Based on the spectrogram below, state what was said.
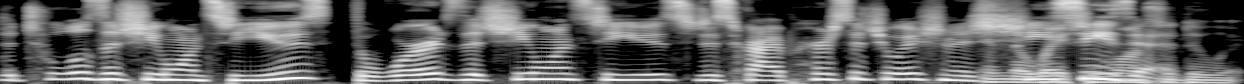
the tools that she wants to use, the words that she wants to use to describe her situation as In she the way she sees wants it. to do it.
